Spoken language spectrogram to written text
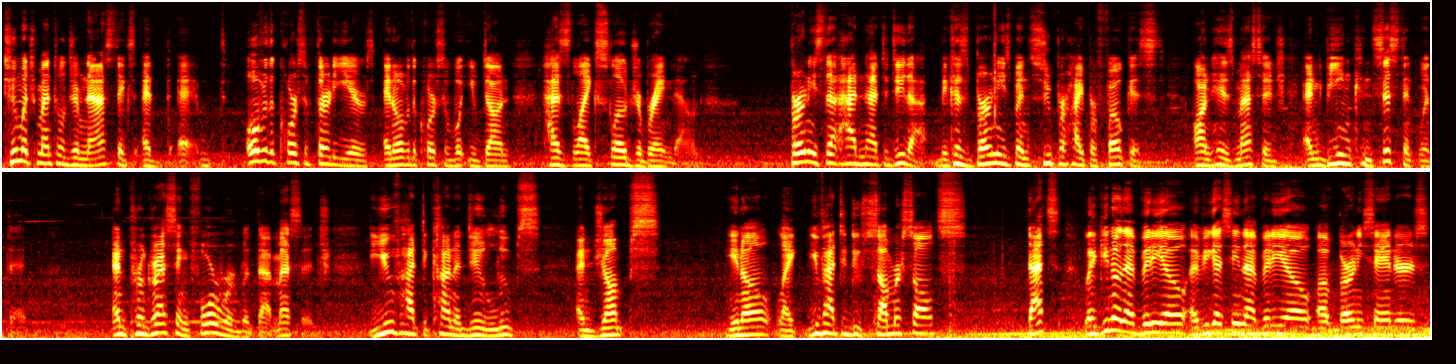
too much mental gymnastics at, at, over the course of 30 years and over the course of what you've done has like slowed your brain down. Bernie's that hadn't had to do that because Bernie's been super hyper focused on his message and being consistent with it and progressing forward with that message. You've had to kind of do loops and jumps you know, like you've had to do somersaults. That's like you know that video. Have you guys seen that video of Bernie Sanders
